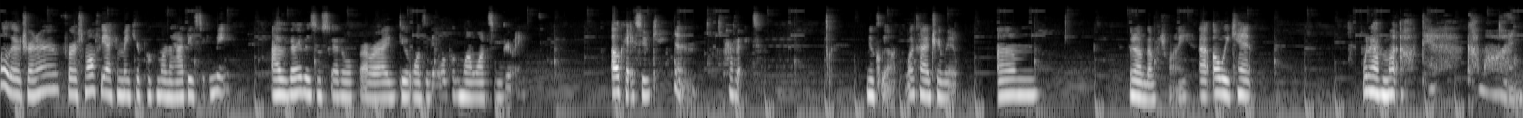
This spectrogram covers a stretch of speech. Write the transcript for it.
Hello there, trainer. For a small fee, I can make your Pokemon the happiest it can be. I have a very busy schedule for I do it once a day. What Pokemon wants some grooming? Okay, so you can. Perfect. Nucleon. What kind of treatment? Um, we don't have that much money. Uh, oh, we can't. We don't have money. Oh, damn. Come on.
